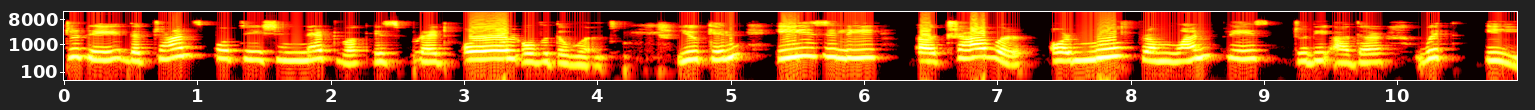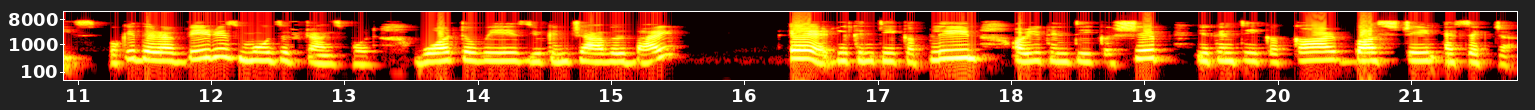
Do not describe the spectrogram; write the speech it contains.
today the transportation network is spread all over the world. You can easily uh, travel or move from one place to the other with ease. Okay, there are various modes of transport. Waterways, you can travel by air. You can take a plane or you can take a ship, you can take a car, bus, train, etc.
